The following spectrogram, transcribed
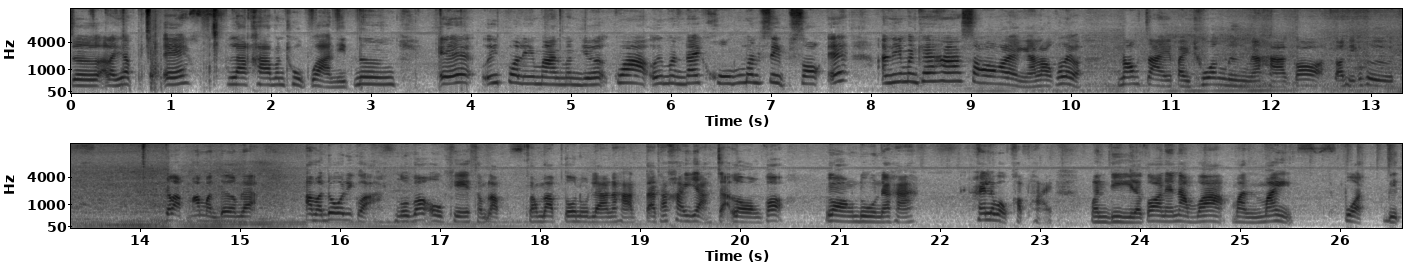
เจออะไรที่แบบเอ๊ะ ราคามันถูกกว่านิดนึง เอ๊ะเอ้ยปริมาณมันเยอะกว่า เอ้ยมันได้คุ้มมันสิบซองเอ๊ะ อันนี้มันแค่ห้าซองอะไรอย่างเงี้ยเราก็เลยแบบนอกใจไปช่วงหนึ่งนะคะ ก็ตอนนี้ก็คือกลับมาเหมือนเดิมแล้วอามาโดดีกว่านุชว่าโอเคสำหรับสำหรับตัวนุชแล้วนะคะ แต่ถ้าใครอยากจะลองก็ลองดูนะคะ ให้ระบบขับถ่าย มันดีแล้วก็แนะนำว่ามันไม่ปวดบิด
